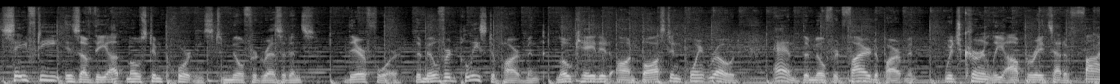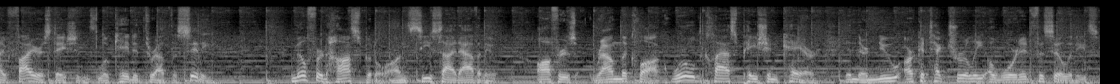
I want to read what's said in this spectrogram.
Safety is of the utmost importance to Milford residents. Therefore, the Milford Police Department, located on Boston Post Road, and the Milford Fire Department, which currently operates out of five fire stations located throughout the city, Milford Hospital on Seaside Avenue offers round the clock world class patient care in their new architecturally awarded facilities.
